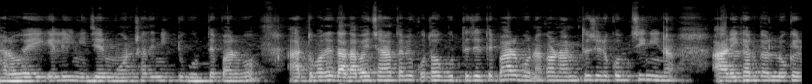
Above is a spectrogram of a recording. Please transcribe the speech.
ভালো হয়ে গেলেই নিজের মন স্বাধীন একটু ঘুরতে পারব। আর তোমাদের দাদাভাই ছাড়া তো আমি কোথাও ঘুরতে যেতে পারব না, কারণ আমি তো সেরকম চিনি না। আর এখানকার লোকের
